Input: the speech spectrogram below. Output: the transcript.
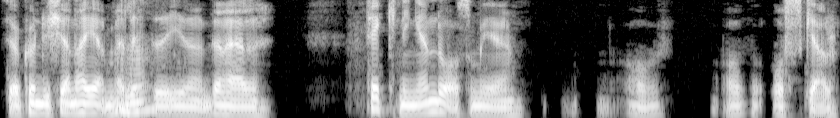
Så jag kunde känna igen mig mm. lite i den här teckningen då som är av, av Oscar.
